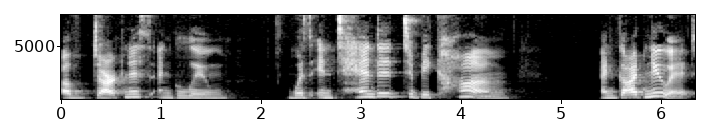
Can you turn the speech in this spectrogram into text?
of darkness and gloom was intended to become, and God knew it,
